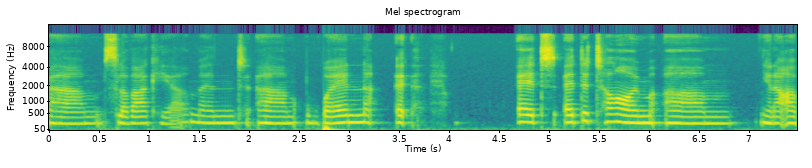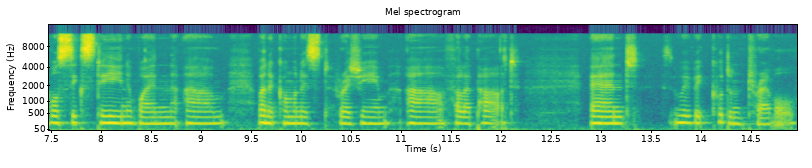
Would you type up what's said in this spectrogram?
um, Slovakia, and um, when it, at at the time um, you know, I was 16 when um, when a communist regime uh, fell apart, and we, we, couldn't travel.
